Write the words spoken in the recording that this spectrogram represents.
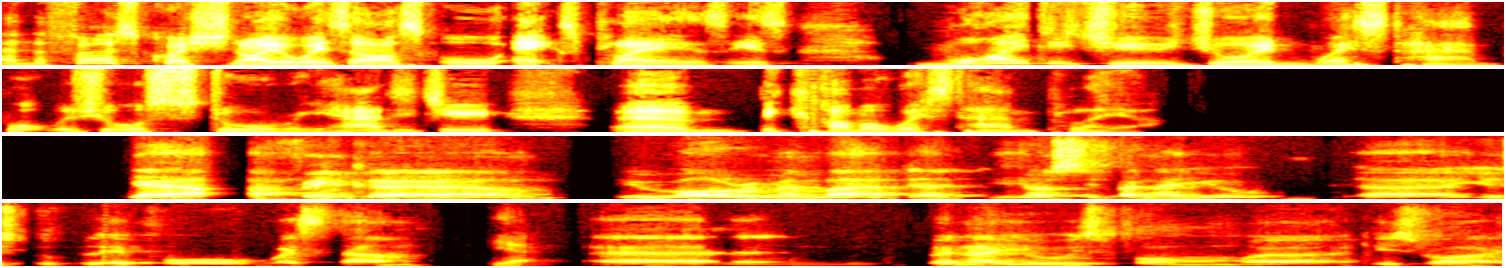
and the first question I always ask all ex players is, why did you join West Ham? What was your story? How did you um, become a West Ham player? Yeah, I think um, you all remember that Yossi Benayoun uh, used to play for West Ham. Yeah. And Benayoun is from uh, Israel.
